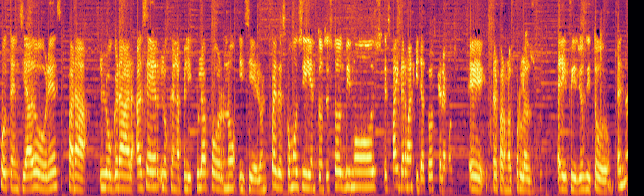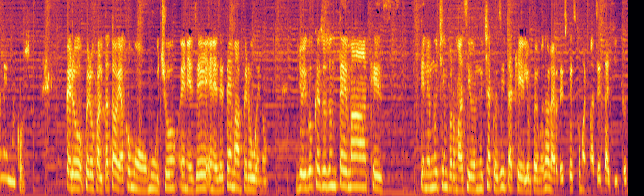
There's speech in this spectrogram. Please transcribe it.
potenciadores para lograr hacer lo que en la película porno hicieron, pues es como si entonces todos vimos Spider-Man y ya todos queremos eh, treparnos por las edificios y todo. Es la misma cosa. Pero, pero falta todavía como mucho en ese, en ese tema, pero bueno, yo digo que eso es un tema que tiene mucha información, mucha cosita que lo podemos hablar después como en más detallitos.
